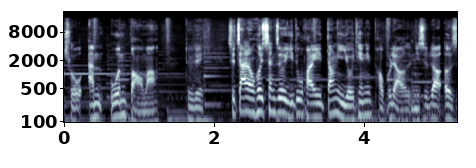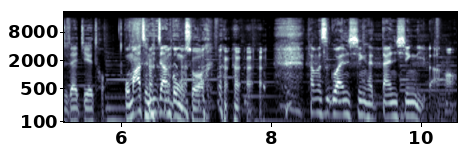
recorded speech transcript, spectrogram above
求安温饱吗？对不对？就家人会甚至一度怀疑，当你有一天你跑不了，你是不是要饿死在街头？我妈曾经这样跟我说。他们是关心还担心你吧？哈，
